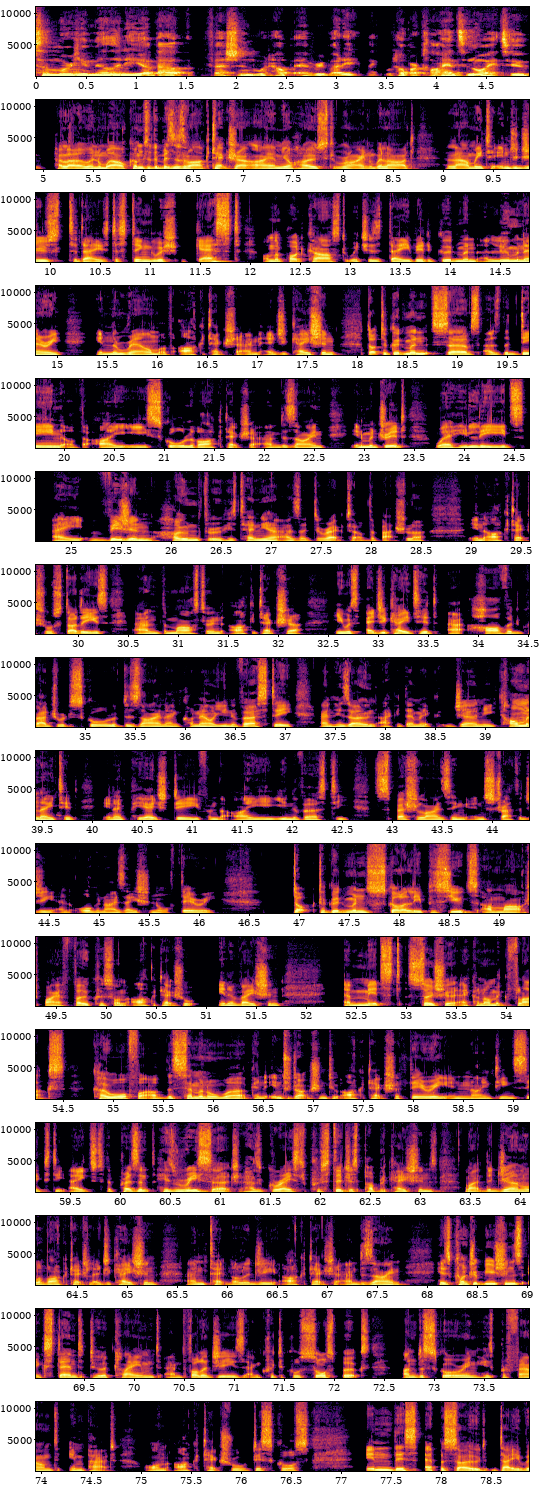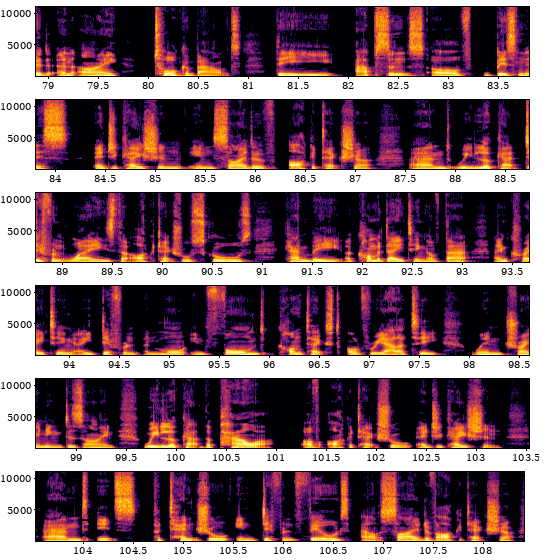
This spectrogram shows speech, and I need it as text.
some more humility about the profession would help everybody, like would help our clients in a way too. Hello and welcome to the Business of Architecture. I am your host, Rion Willard. Allow me to introduce today's distinguished guest on the podcast, which is David Goodman, a luminary in the realm of architecture and education. Dr. Goodman serves as the Dean of the IE School of Architecture and Design in Madrid, where he leads a vision honed through his tenure as a director of the Bachelor in Architectural Studies and the Master in Architecture. He was educated at Harvard Graduate School of Design and Cornell University, and his own academic journey culminated in a PhD from the IE University, specializing in strategy and organizational theory. Dr. Goodman's scholarly pursuits are marked by a focus on architectural innovation amidst socio-economic flux, co-author of the seminal work An Introduction to Architecture Theory in 1968 to the present. His research has graced prestigious publications like the Journal of Architectural Education and Technology, Architecture and Design. His contributions extend to acclaimed anthologies and critical source books, underscoring his profound impact on architectural discourse. In this episode, David and I talk about the absence of business education inside of architecture and we look at different ways that architectural schools can be accommodating of that and creating a different and more informed context of reality when training design. We look at the power of architectural education and its potential in different fields outside of architecture.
